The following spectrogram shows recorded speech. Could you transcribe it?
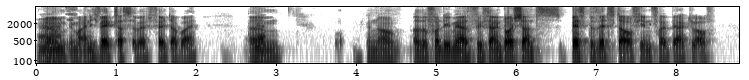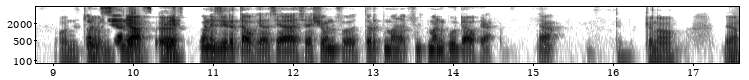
Ja. Ähm, immer eigentlich Weltklasse fällt dabei. Ähm, ja. Genau. Also von dem her würde ich sagen, Deutschlands bestbesetzter auf jeden Fall Berglauf. Und, Und ähm, ja, sehr nett äh, organisiert auch, ja. Sehr, sehr schön. Für, dort man, fühlt man gut auch, ja. Ja. Genau. Ja.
